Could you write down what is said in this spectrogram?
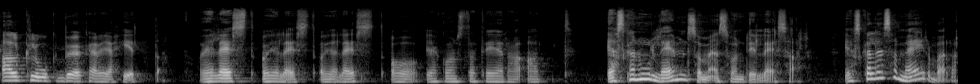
all klok böcker jag hittade. Och jag läst och jag läst och jag läst och jag konstaterade att jag ska nog lämna som en sån de läser. Jag ska läsa mer bara.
